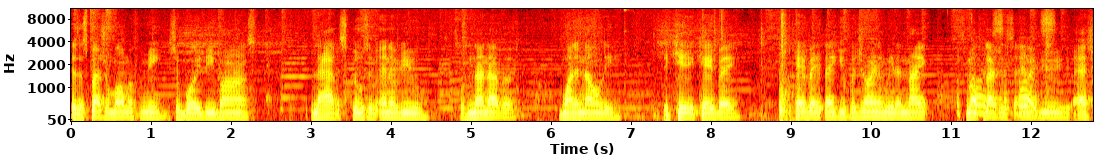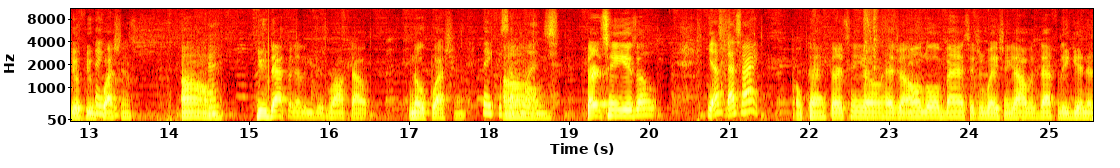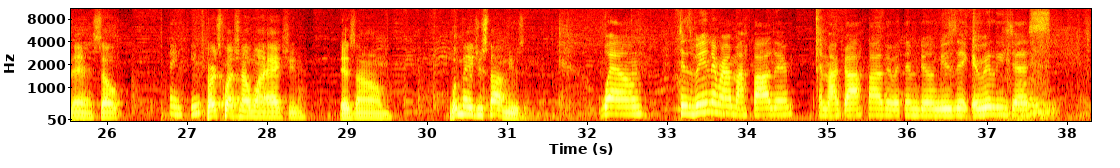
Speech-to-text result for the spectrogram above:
It's a special moment for me. It's your boy D Barnes. Live exclusive interview with none other, one and only, the kid K Bay. K Bay, thank you for joining me tonight. It's my course, pleasure of to course. interview you, ask you a few Thank you. questions. Um, Okay. You definitely just rocked out, no question. Thank you so Um, much. 13 years old? Yep, that's right. Okay, 13 year old, had your own little band situation. Y'all was definitely getting it in. So, Thank you. first question I want to ask you is, um, what made you stop music? Well, just being around my father and my godfather with them doing music, it really just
